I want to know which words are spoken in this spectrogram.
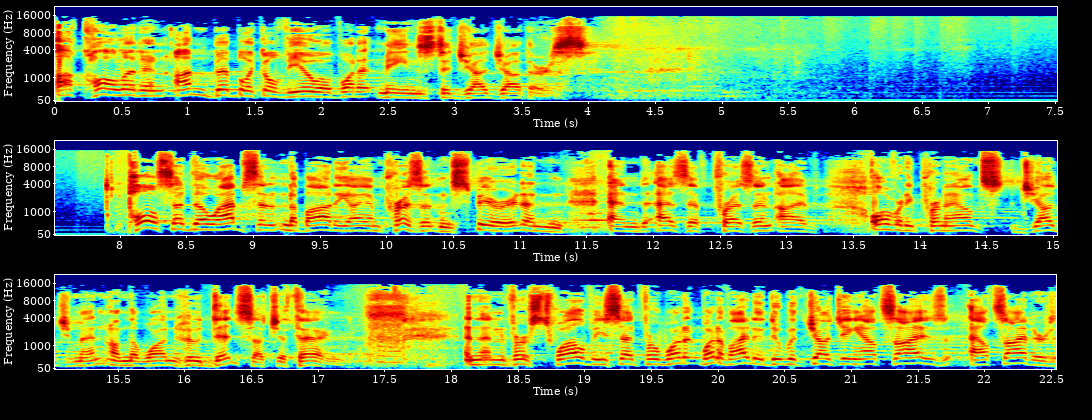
I'll call it an unbiblical view of what it means to judge others. Paul said, though absent in the body, I am present in spirit, and, and as if present, I've already pronounced judgment on the one who did such a thing. And then in verse 12, he said, For what, what have I to do with judging outside, outsiders,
